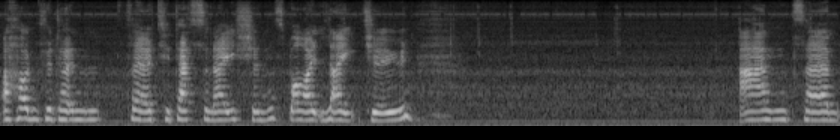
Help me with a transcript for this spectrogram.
130 destinations by late June and um,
